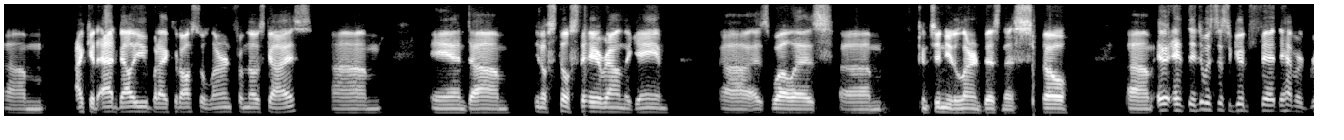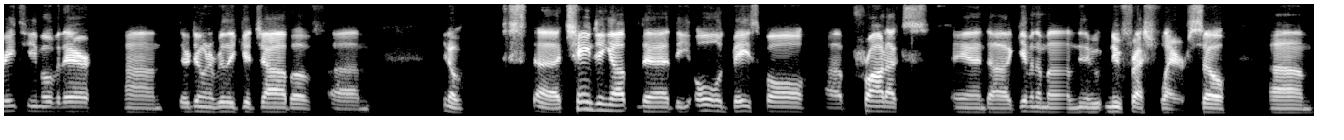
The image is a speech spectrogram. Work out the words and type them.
um, I could add value, but I could also learn from those guys um, and, you know, still stay around the game uh, as well as um, continue to learn business. So um, it, it, was just a good fit. They have a great team over there. Um, they're doing a really good job of, um, you know, uh, changing up the the old baseball uh, products and uh, giving them a new, new fresh flair. So, um,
